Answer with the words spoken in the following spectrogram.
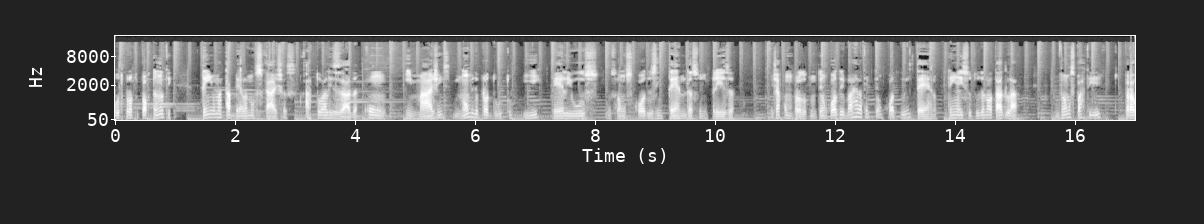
Outro ponto importante, tem uma tabela nos caixas atualizada com imagens, nome do produto e PLUs, são os códigos internos da sua empresa. Já como o produto não tem um código de barra, ela tem que ter um código interno. Tenha isso tudo anotado lá. Vamos partir para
